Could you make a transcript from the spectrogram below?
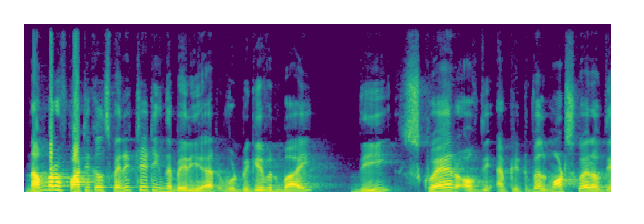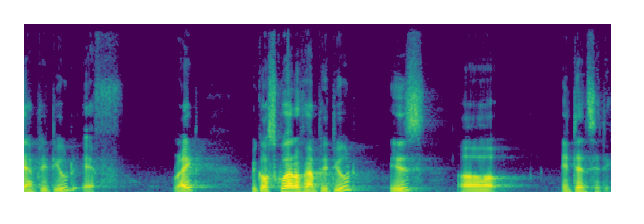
Number of particles penetrating the barrier would be given by the square of the amplitude well mod square of the amplitude f right because square of amplitude is uh, intensity.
